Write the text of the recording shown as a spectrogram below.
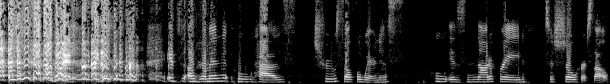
oh good. it's a woman who has true self awareness, who is not afraid to show herself,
